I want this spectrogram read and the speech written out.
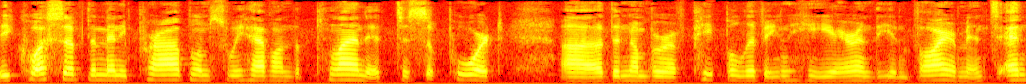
because of the many problems we have on the planet to support uh, the number of people living here and the environment. And,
